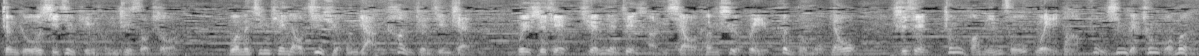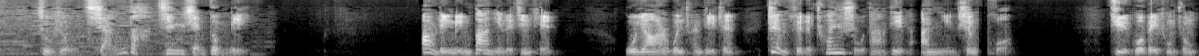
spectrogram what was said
正如习近平同志所说：“我们今天要继续弘扬抗震精神，为实现全面建成小康社会奋斗目标，实现中华民族伟大复兴的中国梦，注入强大精神动力。”二零零八年的今天，五幺二汶川地震震碎了川蜀大地的安宁生活。举国悲痛中，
